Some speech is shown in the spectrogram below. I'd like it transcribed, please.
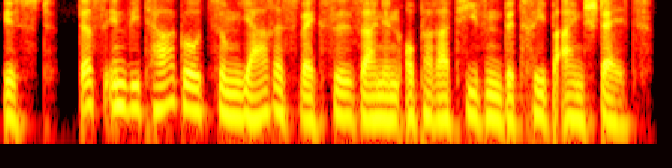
ist, dass Invitago zum Jahreswechsel seinen operativen Betrieb einstellt.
